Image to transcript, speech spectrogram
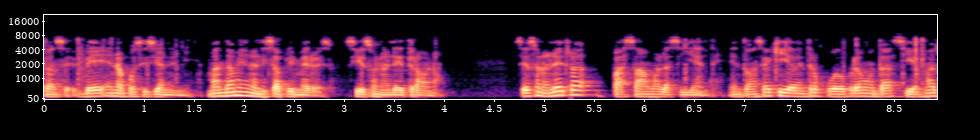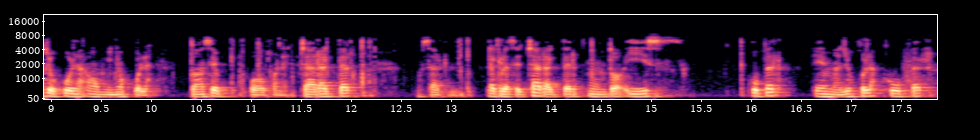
Entonces, ve en la posición en mi. Mándame a analizar primero eso, si es una letra o no. Si es una letra, pasamos a la siguiente. Entonces aquí adentro puedo preguntar si es mayúscula o minúscula. Entonces puedo poner character, usar la clase character.is upper en mayúscula, upper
